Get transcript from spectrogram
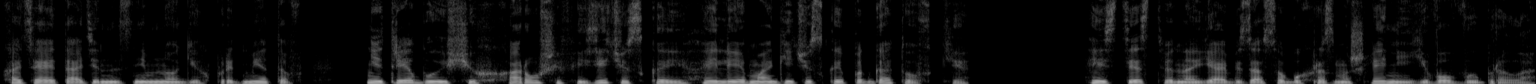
хотя это один из немногих предметов, не требующих хорошей физической или магической подготовки. Естественно, я без особых размышлений его выбрала.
